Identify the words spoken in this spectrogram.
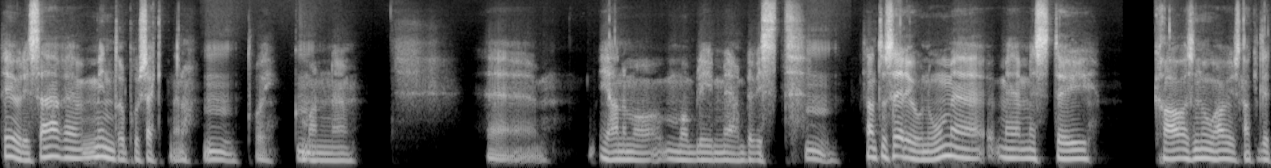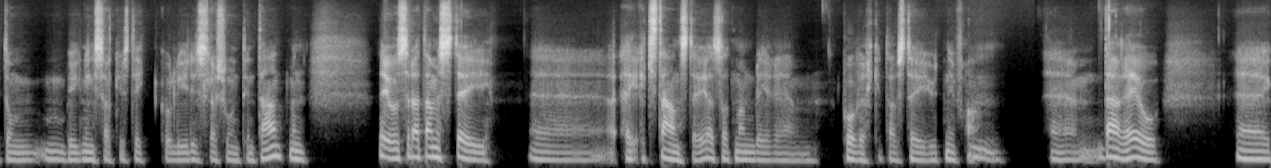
Det er jo disse her eh, mindre prosjektene, da, Mm. tror jeg, hvor Mm. man eh, gjerne må, må bli mer bevisst. Mm. Og så er det jo noe med, med, med støykrav. Altså, nå har vi snakket litt om bygningsakustikk og lydisolasjon internt, men det er jo også dette med støy, eh, ekstern støy, altså at man blir eh, påvirket av støy utenifra. Mm. Eh, der er jo eh,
